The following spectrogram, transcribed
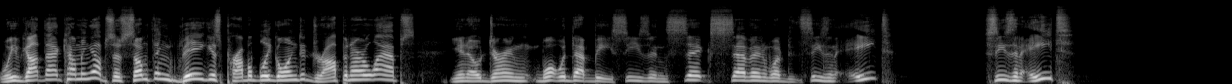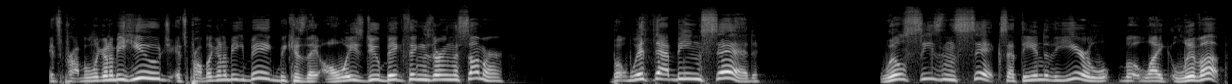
We've got that coming up. So something big is probably going to drop in our laps, you know, during what would that be? Season 6, 7, what season 8? Season 8? It's probably going to be huge. It's probably going to be big because they always do big things during the summer. But with that being said, will season six at the end of the year like live up?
